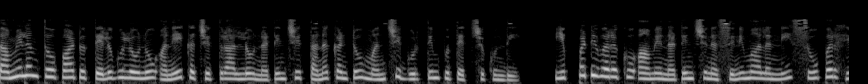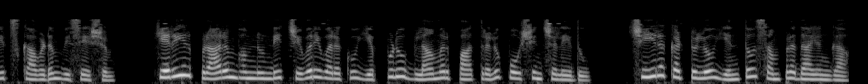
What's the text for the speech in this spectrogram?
తమిళంతో పాటు తెలుగులోనూ అనేక చిత్రాల్లో నటించి తనకంటూ మంచి గుర్తింపు తెచ్చుకుంది. ఇప్పటివరకు ఆమె నటించిన సినిమాలన్నీ సూపర్ హిట్స్ కావడం విశేషం. కెరీర్ ప్రారంభం నుండి చివరి వరకు ఎప్పుడూ గ్లామర్ పాత్రలు పోషించలేదు. చీరకట్టులో ఎంతో సంప్రదాయంగా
